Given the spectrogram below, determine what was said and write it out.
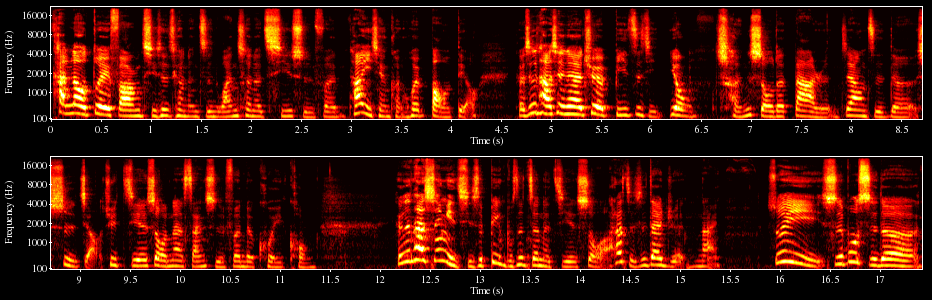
看到对方其实可能只完成了七十分，他以前可能会爆掉，可是他现在却逼自己用成熟的大人这样子的视角去接受那三十分的亏空，可是他心里其实并不是真的接受啊，他只是在忍耐，所以时不时的。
